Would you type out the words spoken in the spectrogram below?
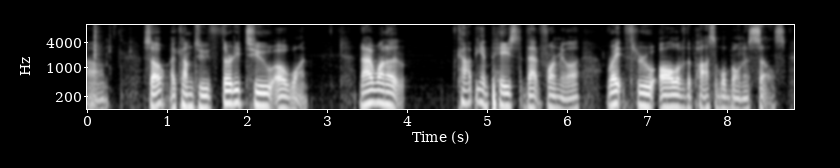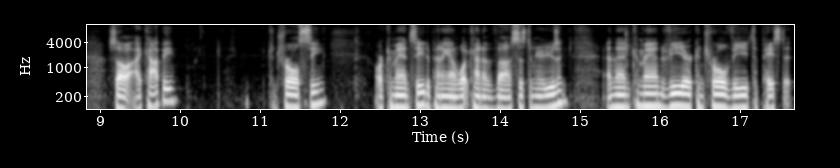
Um, so I come to 3201. Now I want to copy and paste that formula right through all of the possible bonus cells. So I copy, Control C, or Command C, depending on what kind of uh, system you're using, and then Command V or Control V to paste it.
